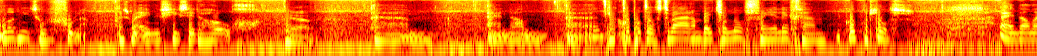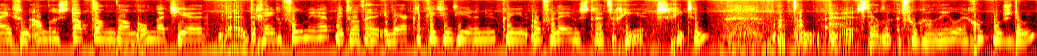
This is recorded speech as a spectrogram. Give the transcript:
om dat niet te hoeven voelen. Dus mijn energie zit hoog. Ja. Ehm, en dan... eh, Je koppelt als het ware een beetje los van je lichaam. je koppelt los. En dan even een andere stap dan, dan omdat je er geen gevoel meer hebt met wat er werkelijk is in het hier en nu, kun je een overlevingsstrategie schieten. Wat dan, eh, stel dat ik het vroeger al heel erg goed moest doen,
